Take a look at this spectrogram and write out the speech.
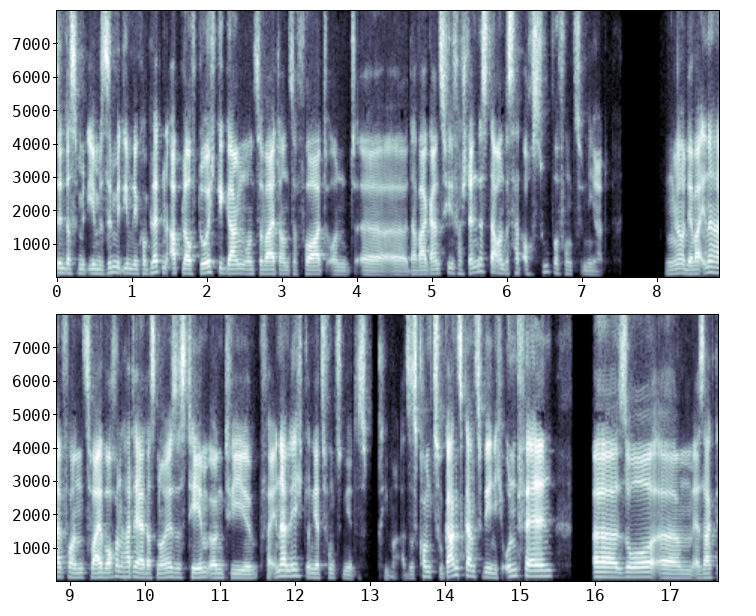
sind das mit ihm, sind mit ihm den kompletten Ablauf durchgegangen und so weiter und so fort. Und äh, äh da war ganz viel Verständnis da und das hat auch super funktioniert. Ja, und der war innerhalb von zwei Wochen hatte er das neue System irgendwie verinnerlicht und jetzt funktioniert es prima. Also es kommt zu ganz, ganz wenig Unfällen. Äh, so, ähm, er sagt,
